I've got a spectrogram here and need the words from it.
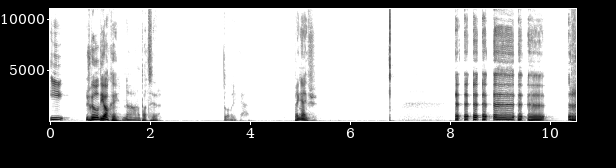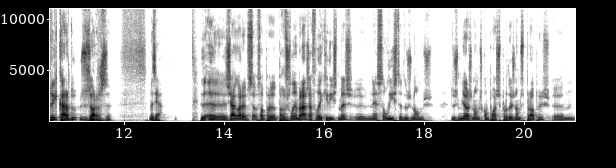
e Jogador de hockey? Não, não pode ser. Estou a brincar. Apanhei-vos. Uh, uh, uh, Ricardo Jorge. Mas é. Yeah. já agora, só, só para, para, vos lembrar, já falei aqui disto, mas nessa lista dos nomes, dos melhores nomes compostos por dois nomes próprios, um,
